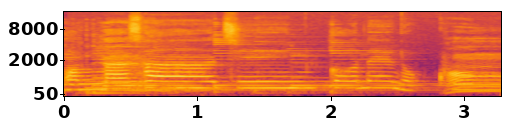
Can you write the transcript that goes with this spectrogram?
엄마 사진 꺼내놓고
